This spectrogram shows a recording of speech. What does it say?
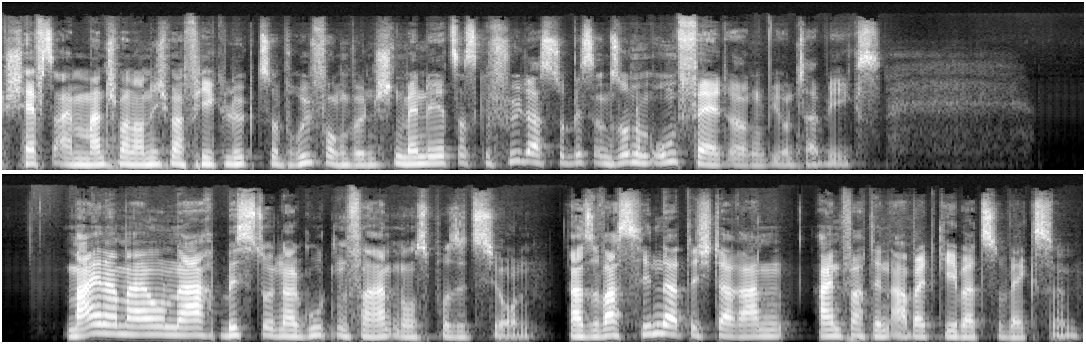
Chefs einem manchmal noch nicht mal viel Glück zur Prüfung wünschen. Wenn du jetzt das Gefühl hast, du bist in so einem Umfeld irgendwie unterwegs, meiner Meinung nach bist du in einer guten Verhandlungsposition. Also was hindert dich daran, einfach den Arbeitgeber zu wechseln?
